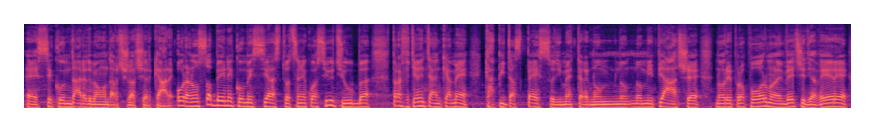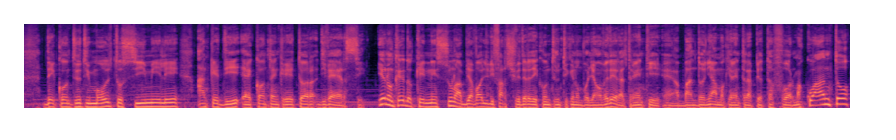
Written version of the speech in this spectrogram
eh, secondari dobbiamo andarcelo a cercare. Ora non so bene come sia la situazione qua su YouTube, però effettivamente anche a me capita spesso di mettere non, non, non mi piace, non ripropormelo invece di avere dei contenuti molto simili anche di eh, content creator diversi. Io non credo che nessuno abbia voglia di farci vedere dei contenuti che non vogliamo vedere, altrimenti eh, abbandoniamo chiaramente la piattaforma. Quanto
